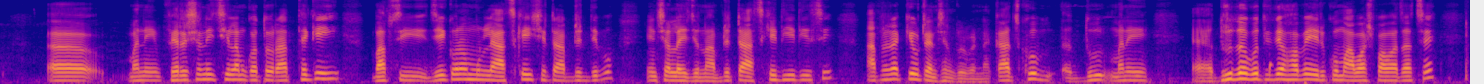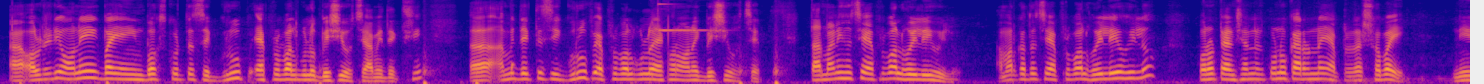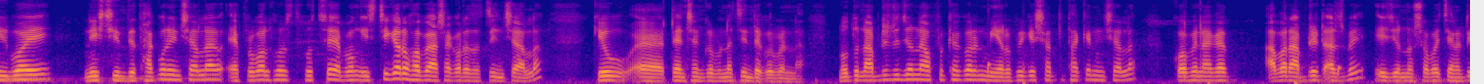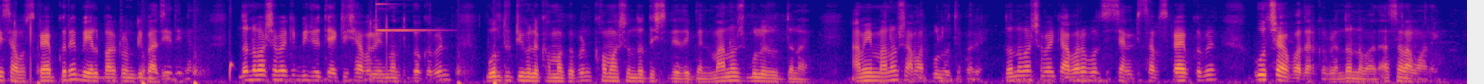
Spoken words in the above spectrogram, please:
মানে ফেরেশানি ছিলাম গত রাত থেকেই। ভাবছি যে কোনো মূল্যে আজকেই সেটা আপডেট দেব। ইনশাল্লাহ এই জন্য আপডেটটা আজকে দিয়ে দিয়েছি। আপনারা কেউ টেনশন করবেন না। কাজ খুব দূর মানে দ্রুত গতিতে হবে এরকম আবাস পাওয়া যাচ্ছে। অলরেডি অনেক ভাই ইনবক্স করতেছে গ্রুপ অ্যাপ্রুভালগুলো বেশি হচ্ছে আমি দেখছি। আমি দেখতেছি গ্রুপ অ্যাপ্রুভালগুলো এখন অনেক বেশি হচ্ছে। তার মানে হচ্ছে অ্যাপ্রুভাল হইলেই হইল। আমার কথা হচ্ছে অ্যাপ্রুভাল হইলেই হইল। কোনো টেনশনের কোনো কারণ নাই। আপনারা সবাই নির্ভয়ে নিশ্চিন্তে থাকুন, ইনশাআল্লাহ। অ্যাপ্রুভাল হচ্ছে এবং স্টিকারও হবে আশা করা যাচ্ছে, ইনশাআল্লাহ। কেউ টেনশন করবেন না, চিন্তা করবেন না। নতুন আপডেটের জন্য অপেক্ষা করেন, মিয়া রফিকের সাথে থাকেন, ইনশাআল্লাহ। কবে নাগাদ আবার আপডেট আসবে, এই জন্য সবাই চ্যানেলটি সাবস্ক্রাইব করে বেল বাটনটি বাজিয়ে দেবেন। ধন্যবাদ সবাইকে, ভিডিওতে একটি সাবলীল মন্তব্য করবেন। ভুল ত্রুটি হলে ক্ষমা করবেন, ক্ষমা সুন্দর দৃষ্টিতে দেখবেন। মানুষ ভুলের ঊর্ধ্বে নয়। আমি মানুষ, আমার ভুল হতে পারে। ধন্যবাদ সবাইকে, আবারও বলছি চ্যানেলটি সাবস্ক্রাইব করবেন, উৎসাহ প্রদান করবেন। ধন্যবাদ, আসসালামু আলাইকুম।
